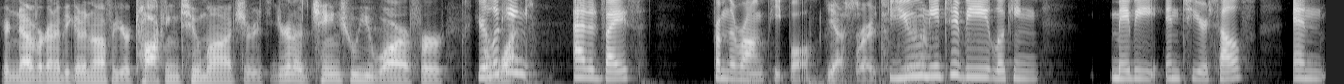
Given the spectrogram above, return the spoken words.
you're never gonna be good enough or you're talking too much or it's, you're gonna change who you are for You're for looking what? at advice from the wrong people. yes right. You Yeah. need to be looking maybe into yourself and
